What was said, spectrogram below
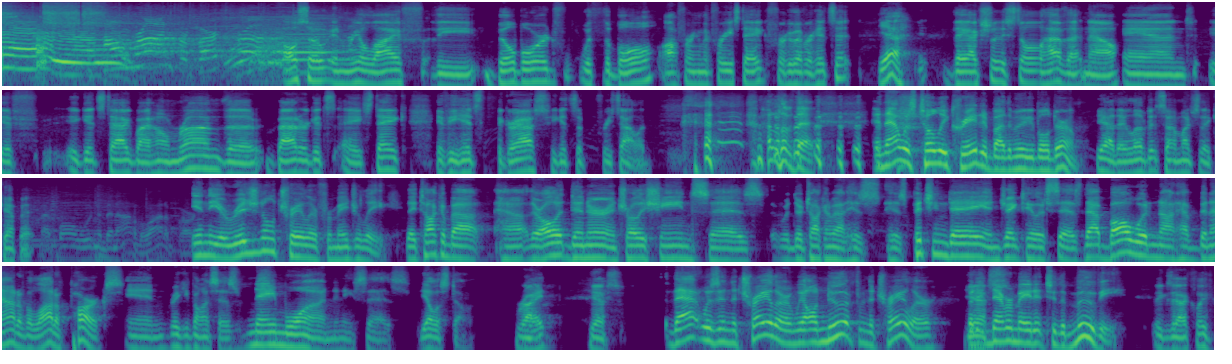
Home run for Bert Also, in real life, the billboard with the bull offering the free steak for whoever hits it, Yeah. they actually still have that now. And if it gets tagged by home run, the batter gets a steak. If he hits the grass, he gets a free salad. I love that. and that was totally created by the movie Bull Durham. Yeah, they loved it so much they kept it. In the original trailer for Major League, they talk about how they're all at dinner, and Charlie Sheen says they're talking about his his pitching day, and Jake Taylor says that ball would not have been out of a lot of parks, and Ricky Vaughn says name one, and he says Yellowstone. Right. Yes. That was in the trailer, and we all knew it from the trailer, but Yes. it never made it to the movie. Exactly.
